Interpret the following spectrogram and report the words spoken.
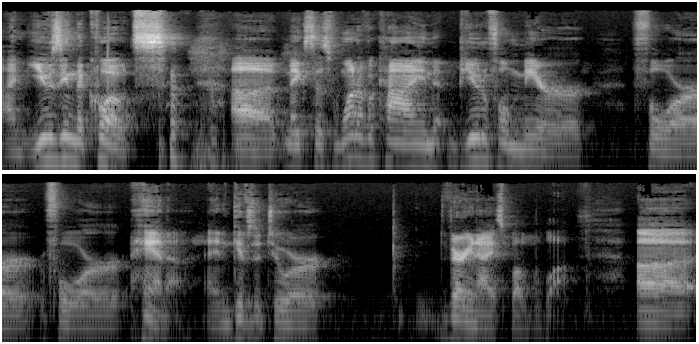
I'm using the quotes. uh, makes this one of a kind, beautiful mirror for for Hannah and gives it to her. Very nice. Blah blah blah. Uh,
